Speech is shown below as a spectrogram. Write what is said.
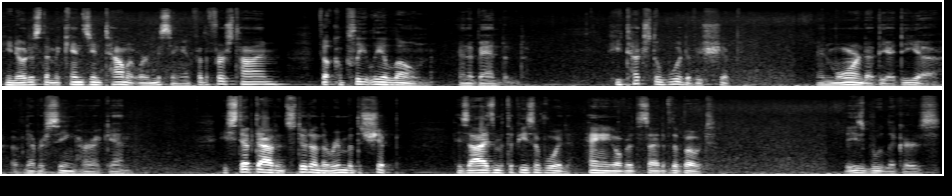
He noticed that Mackenzie and Talmud were missing, and for the first time felt completely alone and abandoned. He touched the wood of his ship and mourned at the idea of never seeing her again. He stepped out and stood on the rim of the ship. His eyes met the piece of wood hanging over the side of the boat. These bootlickers,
